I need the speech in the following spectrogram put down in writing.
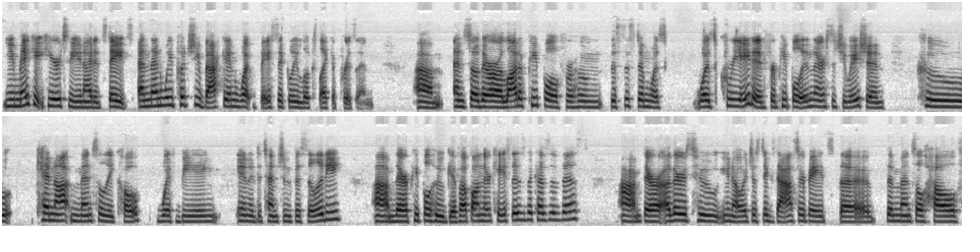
You make it here to the united states and then we put you back in what basically looks like a prison. Um, and so there are a lot of people for whom the system was was created for people in their situation who cannot mentally cope with being in a detention facility. Um, there are people who give up on their cases because of this. Um, there are others who, you know, it just exacerbates the the mental health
